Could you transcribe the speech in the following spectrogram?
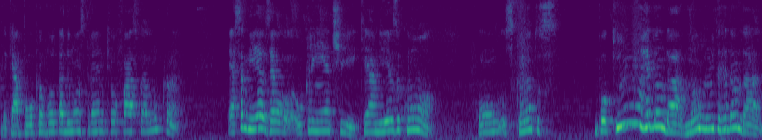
Daqui a pouco eu vou estar tá demonstrando o que eu faço com ela no canto. Essa mesa é o, o cliente que é a mesa com, com os cantos um pouquinho arredondado, não muito arredondado.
